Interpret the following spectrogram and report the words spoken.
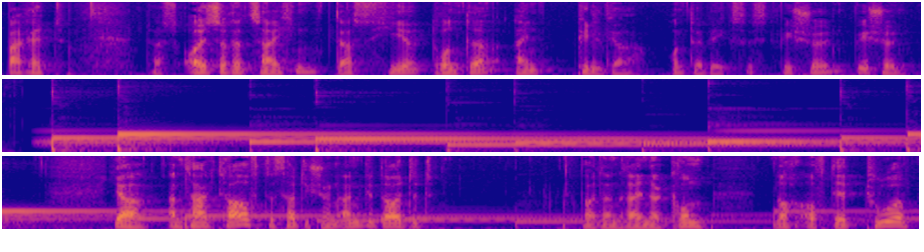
Barett. Das äußere Zeichen, dass hier drunter ein Pilger unterwegs ist. Wie schön, wie schön. Ja, am Tag drauf, das hatte ich schon angedeutet, war dann Rainer Krumm noch auf der Tour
